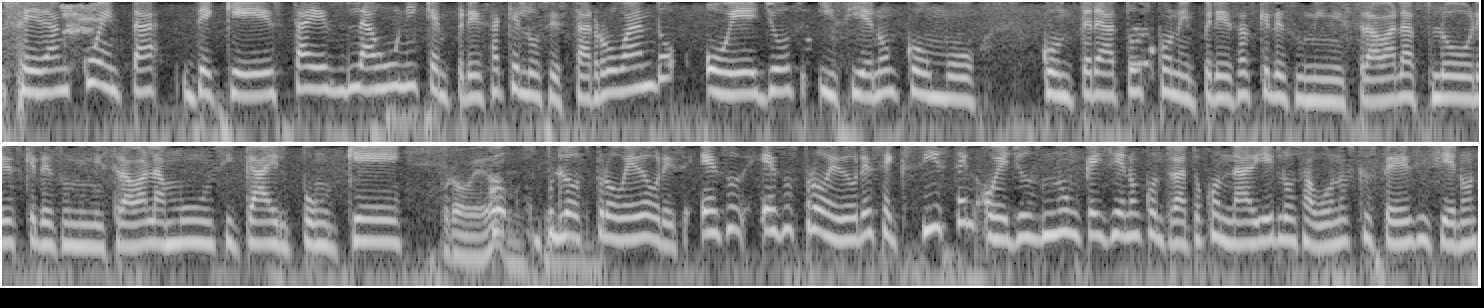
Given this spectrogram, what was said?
se dan cuenta de que esta es la única empresa que los está robando o ellos hicieron como contratos con empresas que les suministraba las flores, que les suministraba la música, el ponqué, Proveedores, los proveedores, ¿esos, ¿esos proveedores existen o ellos nunca hicieron contrato con nadie y los abonos que ustedes hicieron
